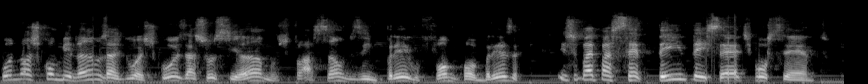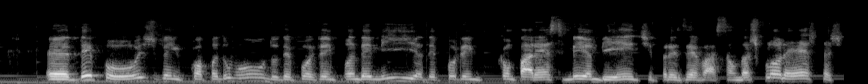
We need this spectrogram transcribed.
Quando nós combinamos as duas coisas, associamos inflação, desemprego, fome, pobreza, isso vai para 77%. É, depois vem Copa do Mundo, depois vem pandemia, depois vem comparece meio ambiente e preservação das florestas,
